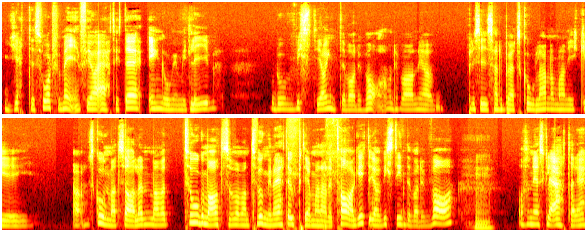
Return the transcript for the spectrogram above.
jättesvårt för mig. För jag har ätit det en gång i mitt liv. Och då visste jag inte vad det var. Och det var när jag precis hade börjat skolan och man gick i ja, skolmatsalen. Man var, tog mat så var man tvungen att äta upp det man hade tagit. Och jag visste inte vad det var. Mm. Och så när jag skulle äta det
